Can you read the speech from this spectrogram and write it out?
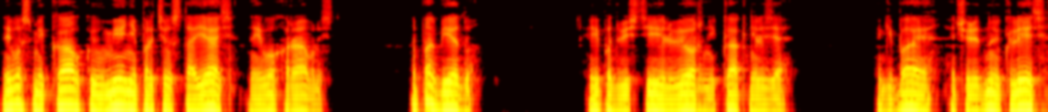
на его смекалку и умение противостоять, на его храбрость. На победу. И подвести Эльвер никак нельзя. Огибая очередную клеть,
